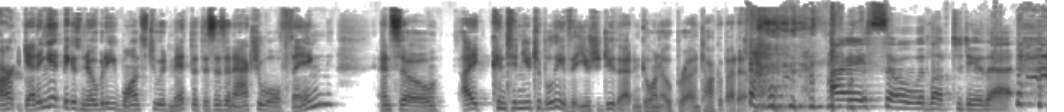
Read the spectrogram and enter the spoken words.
aren't getting it because nobody wants to admit that this is an actual thing. And so I continue to believe that you should do that and go on Oprah and talk about it. I so would love to do that.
